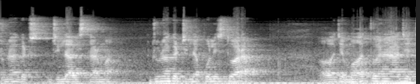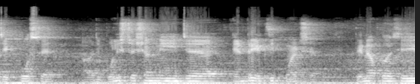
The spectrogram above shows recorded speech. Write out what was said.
જુનાગઢ જિલ્લા વિસ્તારમાં, જુનાગઢ જિલ્લા પોલીસ દ્વારા જે મહત્ત્વના જે ચેકપોસ્ટ છે જે પોલીસ સ્ટેશનની જે એન્ટ્રી એક્ઝિટ પોઈન્ટ છે, તેના પછી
